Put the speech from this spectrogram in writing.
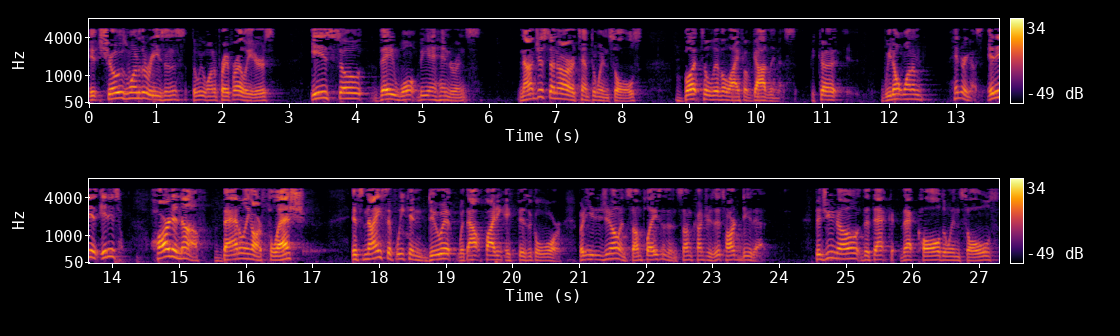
it shows one of the reasons that we want to pray for our leaders is so they won't be a hindrance, not just in our attempt to win souls, but to live a life of godliness. Because we don't want them hindering us. It is, it is hard enough battling our flesh. It's nice if we can do it without fighting a physical war. But did you know in some places, in some countries, it's hard to do that. Did you know that that, that call to win souls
